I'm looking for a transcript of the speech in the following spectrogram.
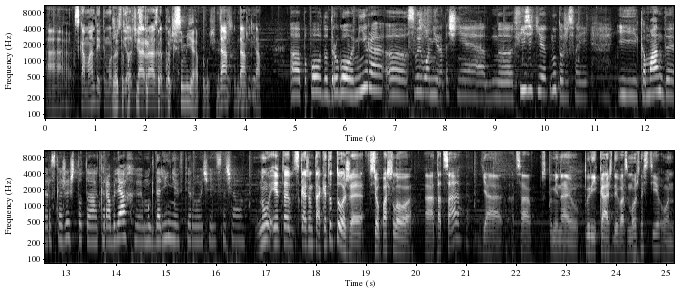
А с командой ты Ну, можешь это сделать гораздо как, больше. как семья, получается. Да, да, Филипп. да. А, По поводу другого мира, э, своего мира, точнее, физики, ну, тоже своей, и команды, расскажи что-то о кораблях, и Магдалине в первую очередь сначала. Ну, это, скажем так, это тоже все пошло от отца. Я отца вспоминаю при каждой возможности. Он,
